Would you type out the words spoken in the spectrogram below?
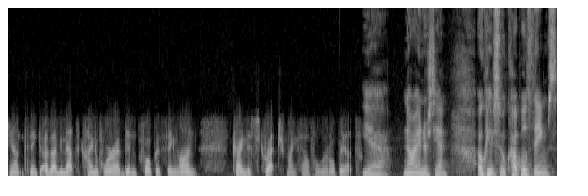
can't think of. I mean, that's kind of where I've been focusing on trying to stretch myself a little bit. Yeah. No, I understand. Okay, so a couple things.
